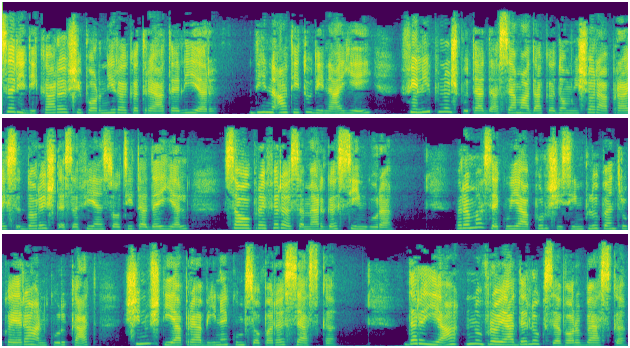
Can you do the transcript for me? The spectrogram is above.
Se ridicară și porniră către atelier. Din atitudinea ei, Filip nu-și putea da seama dacă domnișoara Price dorește să fie însoțită de el sau o preferă să meargă singură. Rămase cu ea pur și simplu pentru că era încurcat și nu știa prea bine cum să o părăsească. Dar ea nu vroia deloc să vorbească.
